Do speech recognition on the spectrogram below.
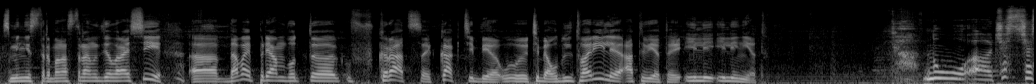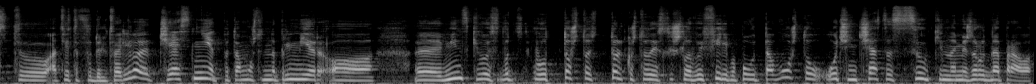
с министром иностранных дел России. Э, давай прям вот э, вкратце, как тебе, у, тебя удовлетворили ответы или, или нет? Ну, а, часть, часть э, ответов удовлетворила, часть нет, потому что, например, а, э, Минский, вот, вот то, что только что я слышала в эфире по поводу того, что очень часто ссылки на международное право.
